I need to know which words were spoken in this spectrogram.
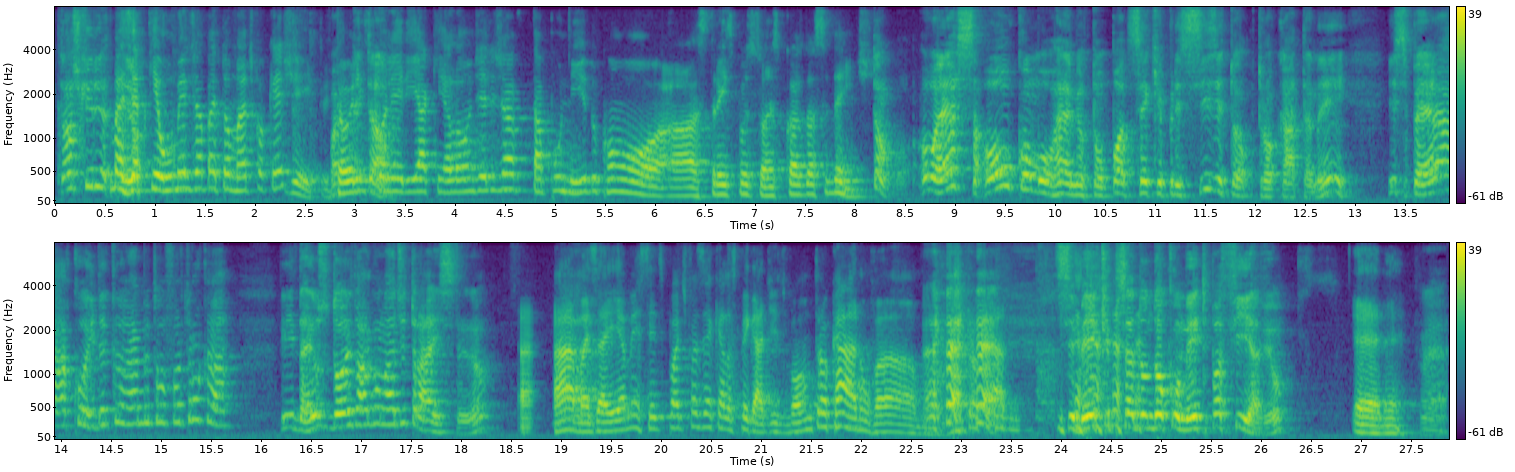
Então acho que ele. Mas eu... é porque uma ele já vai tomar de qualquer jeito. Então ele então, escolheria aquela onde ele já está punido com as três posições por causa do acidente. Então, ou essa, ou como o Hamilton pode ser que precise trocar também, espera a corrida que o Hamilton for trocar. E daí os dois largam lá de trás, entendeu? Ah, mas aí a Mercedes pode fazer aquelas pegadinhas, vamos trocar, não vamos? vamos trocar. Se bem que precisa de um documento para FIA, viu? É, né? É,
